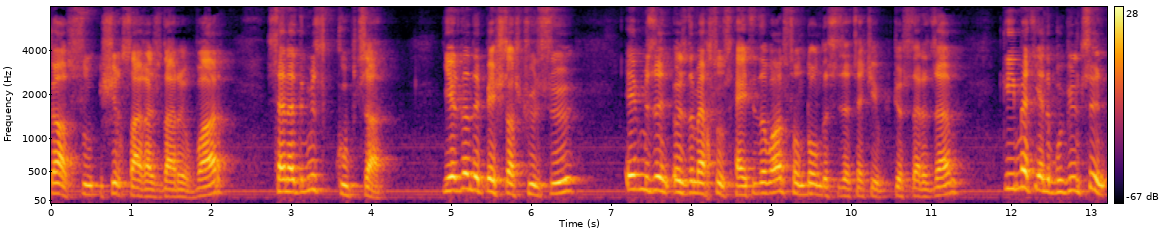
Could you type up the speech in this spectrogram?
qaz, su, işıq sayğacları var. Sənədimiz qubça. Yerdən də 5 daş kürsü. Evimizin özdə məxsus həyəti də var. Sonda onu da sizə çəkib göstərəcəm. Qiymət yəni bugün üçün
